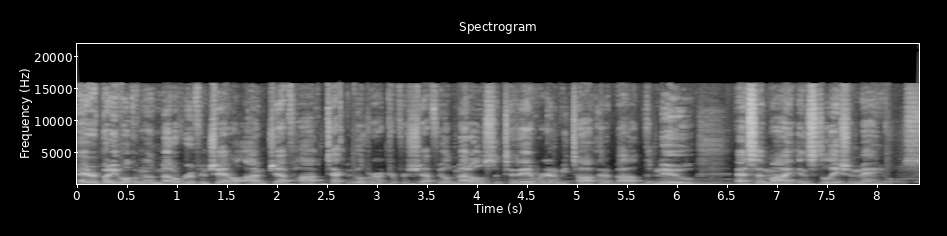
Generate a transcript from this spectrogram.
Hey everybody, welcome to the Metal Roofing Channel. I'm Jeff Hock, Technical Director for Sheffield Metals, and today we're going to be talking about the new SMI installation manuals.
